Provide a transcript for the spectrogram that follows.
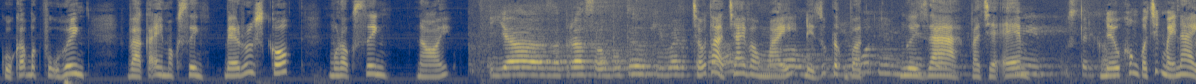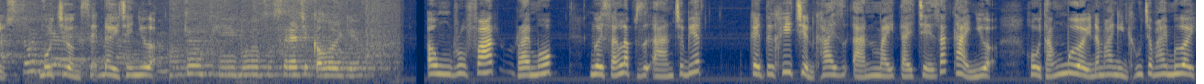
của các bậc phụ huynh và các em học sinh. Beruskov, một học sinh, nói Cháu thả chai vào máy để giúp động vật, người già và trẻ em. Nếu không có chiếc máy này, môi trường sẽ đầy chai nhựa. Ông Rufat Raimov, người sáng lập dự án cho biết, kể từ khi triển khai dự án máy tái chế rác thải nhựa hồi tháng 10 năm 2020,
